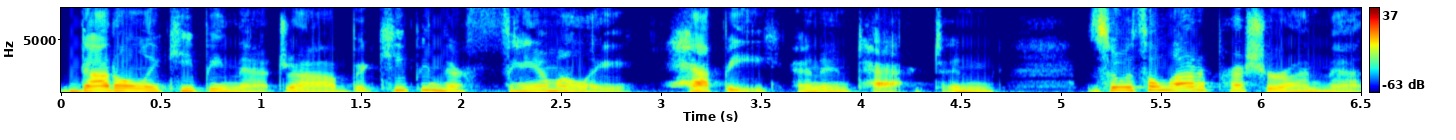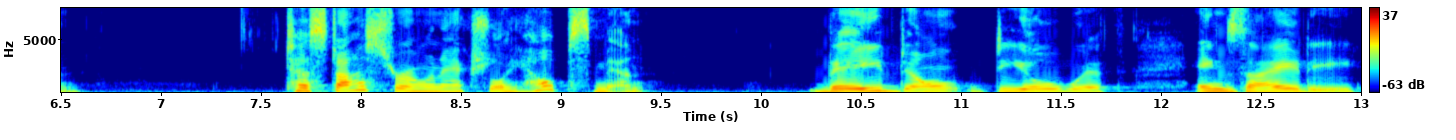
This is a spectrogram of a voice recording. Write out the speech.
not only keeping that job, but keeping their family happy and intact. And so it's a lot of pressure on men. Testosterone actually helps men. They don't deal with anxiety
